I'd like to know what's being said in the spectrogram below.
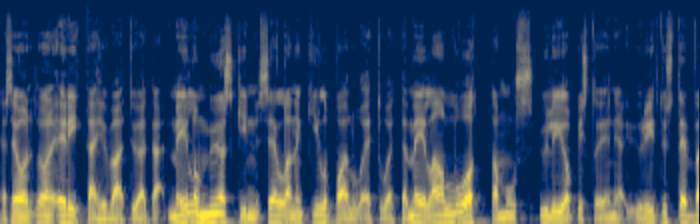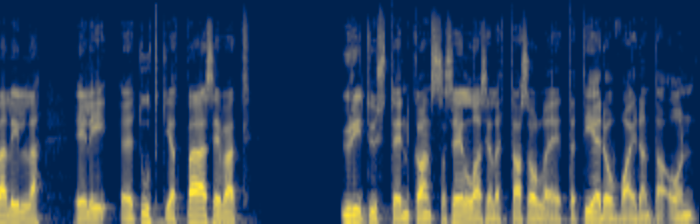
Ja se on, se on erittäin hyvää työtä. Meillä on myöskin sellainen kilpailuetu, että meillä on luottamus yliopistojen ja yritysten välillä, eli e, tutkijat pääsevät yritysten kanssa sellaiselle tasolle, että tiedonvaihdanta on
